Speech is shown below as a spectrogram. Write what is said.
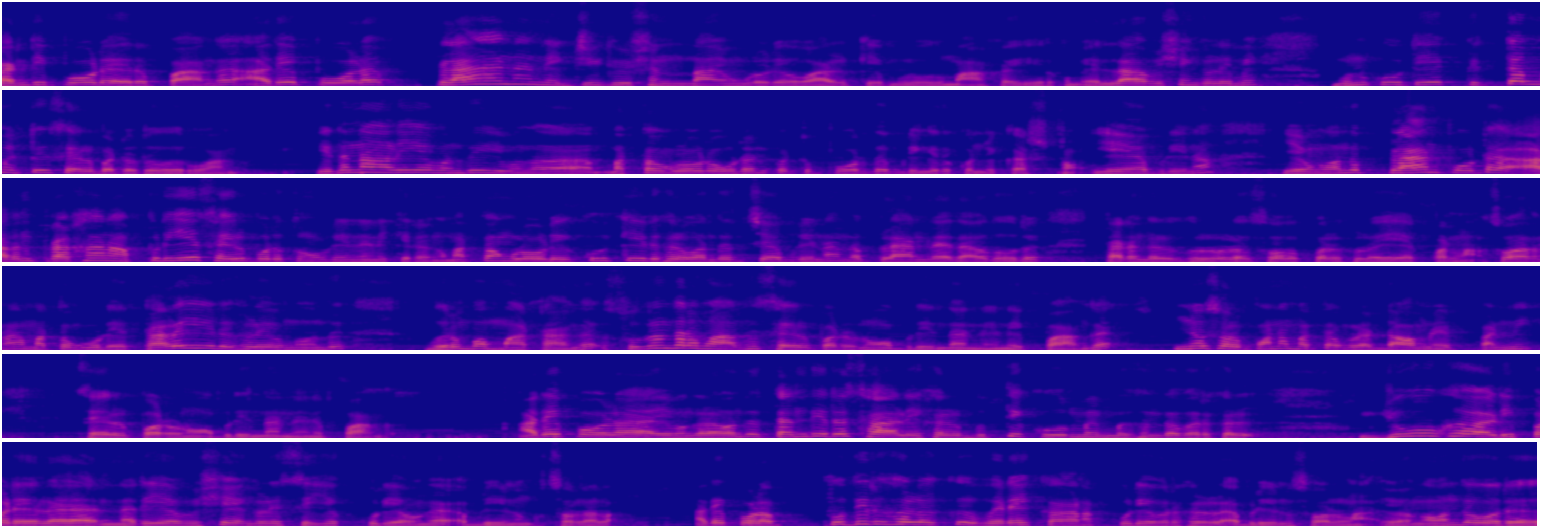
கண்டிப்போடு இருப்பாங்க. அதே போல் பிளான் அண்ட் எக்ஸிக்யூஷன் தான் இவங்களுடைய வாழ்க்கை முழுவதுமாக இருக்கும். எல்லா விஷயங்களையுமே முன்கூட்டியே திட்டமிட்டு செயல்பட்டுட்டு வருவாங்க. இதனாலேயே வந்து இவங்க மற்றவங்களோட உடன்பட்டு போகிறது அப்படிங்கிறது கொஞ்சம் கஷ்டம். ஏன் அப்படின்னா இவங்க வந்து பிளான் போட்டு அதன் பிரகாரம் அப்படியே செயல்படுத்தணும் அப்படின்னு நினைக்கிறாங்க. மற்றவங்களுடைய குறுக்கீடுகள் வந்துருச்சு அப்படின்னா அந்த பிளானில் ஏதாவது ஒரு தடங்கல்களோ சொதப்பல்களோ ஏற்படலாம். ஸோ அதனால் மற்றவங்களுடைய தலையீடுகளை இவங்க வந்து விரும்ப மாட்டாங்க. சுதந்திரமாக செயல்படணும் அப்படின்னு தான் நினைப்பாங்க. இன்னும் சொல்லப்போனால் மற்றவங்கள டாமினேட் பண்ணி செயல்படணும் அப்படின்னு தான் நினைப்பாங்க. அதே போல் இவங்களை வந்து தந்திரசாலிகள் புத்தி கூர்மை மிகுந்தவர்கள் யூக அடிப்படையில் நிறைய விஷயங்களை செய்யக்கூடியவங்க அப்படின்னு சொல்லலாம். அதே போல் புதிர்களுக்கு விடை காணக்கூடியவர்கள் அப்படின்னு சொல்லலாம். இவங்க வந்து ஒரு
